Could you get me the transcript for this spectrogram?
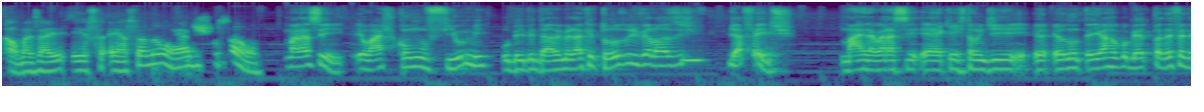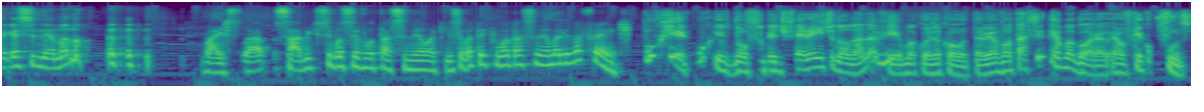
Não, mas aí essa, essa não é a discussão. Mas assim, eu acho como filme, o Baby Drive é melhor que todos os Velozes já feitos. Mas agora, se é questão de. Eu, eu não tenho argumento pra defender que é cinema, não. Mas sabe, que se você votar cinema aqui, você vai ter que votar cinema ali na frente. Por quê? Porque o filme é diferente, não, nada a ver uma coisa com a outra. Eu ia votar cinema agora, eu fiquei confuso.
